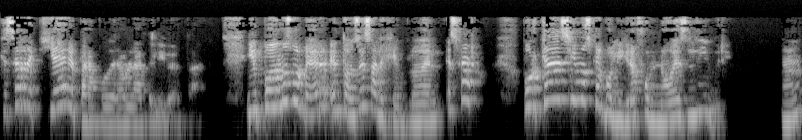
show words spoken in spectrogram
se requiere para poder hablar de libertad? Y podemos volver entonces al ejemplo del esfero. ¿Por qué decimos que el bolígrafo no es libre? ¿Mm?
